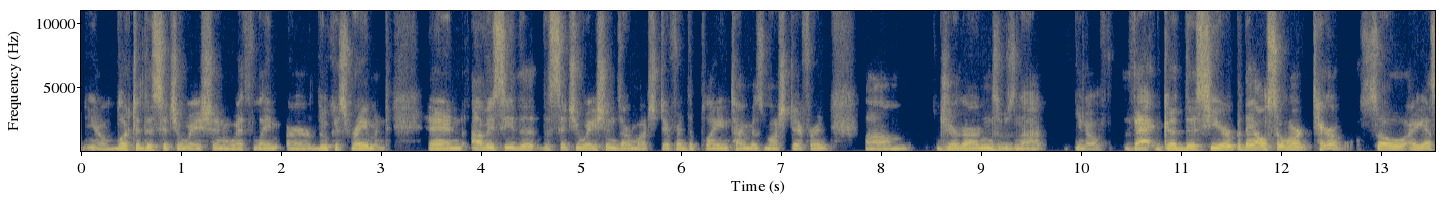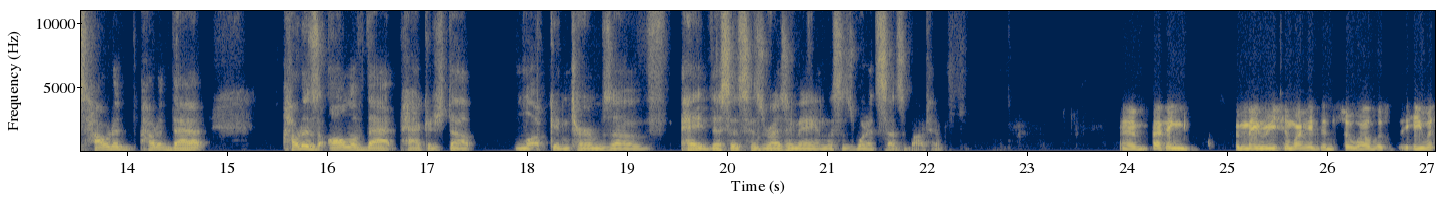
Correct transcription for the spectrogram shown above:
you know looked at the situation with Lame, or Lucas Raymond, and obviously the the situations are much different. The playing time is much different. Um, Djurgårdens was not you know that good this year, but they also weren't terrible. So I guess how did how did that how does all of that packaged up look in terms of hey this is his resume and this is what it says about him? Um, I think the main reason why he did so well was he was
